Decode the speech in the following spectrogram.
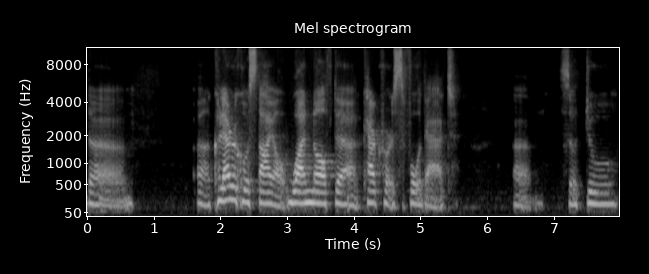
the uh, clerical style, one of the characters for that. Um, so do,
